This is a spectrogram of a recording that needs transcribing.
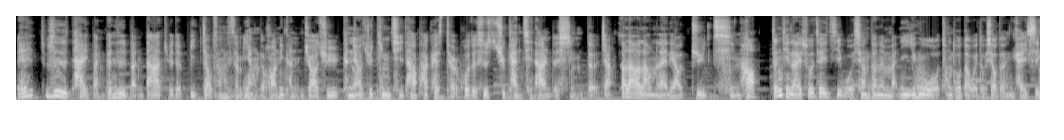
哎。就是泰版跟日版，大家觉得比较上是怎么样的话，你可能就要去，可能要去听其他 podcaster，或者是去看其他人的心得，这样。好啦好啦，我们来聊剧情哈。整体来说，这一集我相当的满意，因为我从头到尾都笑得很开心。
